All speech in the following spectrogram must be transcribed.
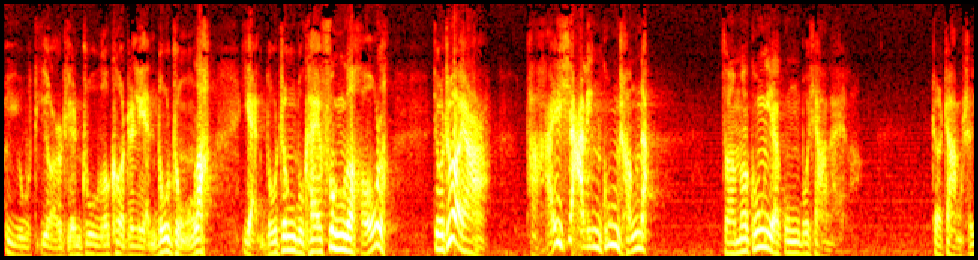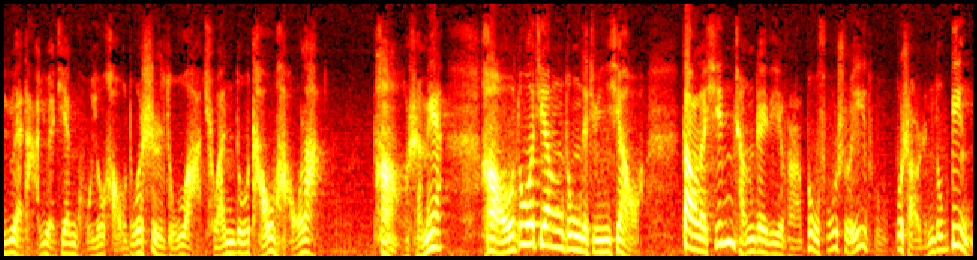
哎呦，第二天诸葛恪这脸都肿了，眼都睁不开，封了喉了。就这样，他还下令攻城呢。怎么攻也攻不下来了，这仗是越打越艰苦，有好多士卒啊，全都逃跑了。跑什么呀？好多江东的军校啊，到了新城这地方不服水土，不少人都病。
